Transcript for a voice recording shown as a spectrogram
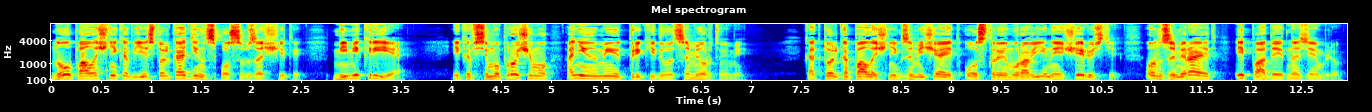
Но у палочников есть только один способ защиты – мимикрия, и ко всему прочему они умеют прикидываться мертвыми. Как только палочник замечает острые муравьиные челюсти, он замирает и падает на землю.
